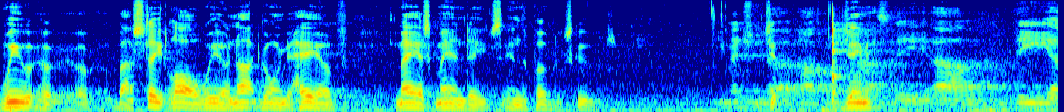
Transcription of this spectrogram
we, uh, uh, by state law, we are not going to have mask mandates in the public schools. You mentioned uh, hospital Jamie? Um, The, uh,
